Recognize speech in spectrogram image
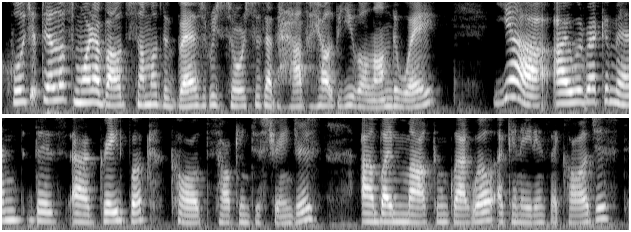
Could you tell us more about some of the best resources that have helped you along the way? Yeah, I would recommend this uh, great book called Talking to Strangers um, by Malcolm Gladwell, a Canadian psychologist.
